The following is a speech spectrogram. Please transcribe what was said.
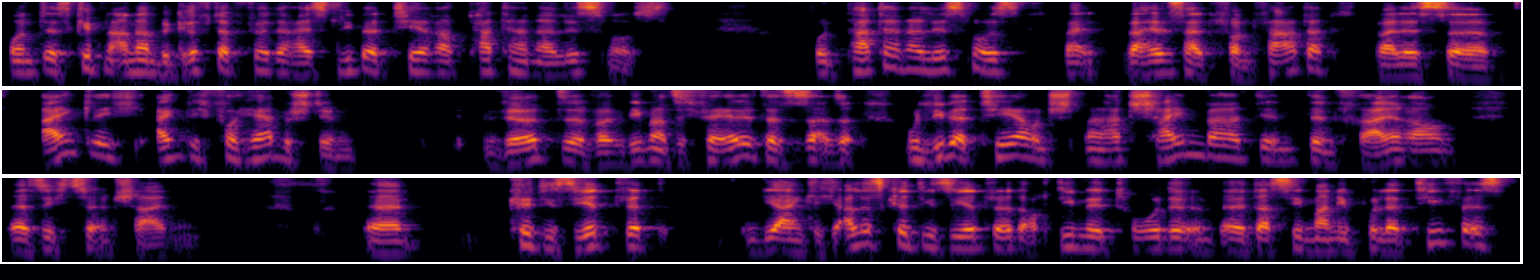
Und es gibt einen anderen Begriff dafür, der heißt libertärer Paternalismus. Und Paternalismus, weil, weil es halt von Vater, weil es äh, eigentlich, eigentlich vorherbestimmt wird, äh, wie man sich verhält. Das ist also und libertär und man hat scheinbar den, den Freiraum, äh, sich zu entscheiden. Äh, kritisiert wird, wie eigentlich alles kritisiert wird, auch die Methode, dass sie manipulativ ist.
